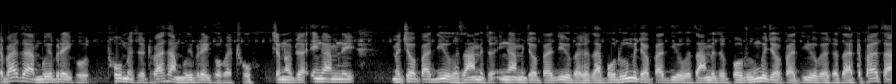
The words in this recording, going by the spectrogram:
တပတ်စာမွေးဘရိတ်ကိုထိုးမယ်ဆိုတပတ်စာမွေးဘရိတ်ကိုပဲထိုးကျွန်တော်ပြောအင်္ဂါမနေ့မကျော်ပတ်တီကိုကစားမယ်ဆိုအင်္ဂါမကျော်ပတ်တီကိုပဲကစားဗော်ဒူးမကျော်ပတ်တီကိုကစားမယ်ဆိုဗော်ဒူးမကျော်ပတ်တီကိုပဲကစားတပတ်စာ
